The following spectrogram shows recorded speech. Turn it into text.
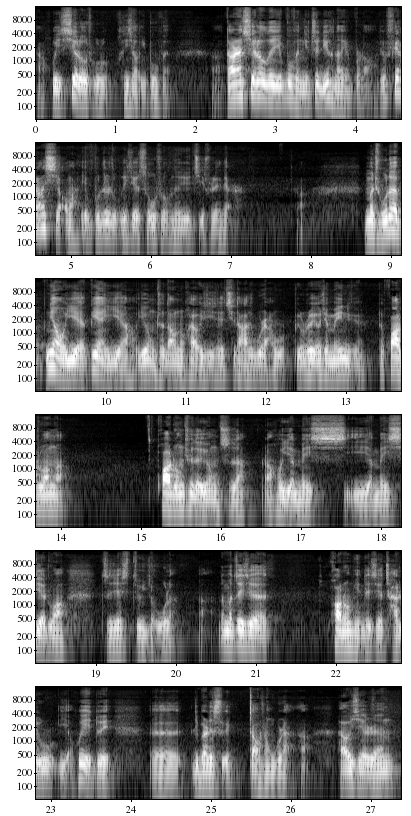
啊，会泄露出很小一部分啊。当然，泄露的一部分你自己可能也不知道，就非常小嘛，也不自主的一些收缩，可能就挤出来点儿啊。那么除了尿液、便液哈，游泳池当中还有一些其他的污染物，比如说有些美女这化妆啊，化妆去的游泳池啊，然后也没洗也没卸妆，直接就游了啊。那么这些化妆品这些残留物也会对。呃，里边的水造成污染啊，还有一些人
